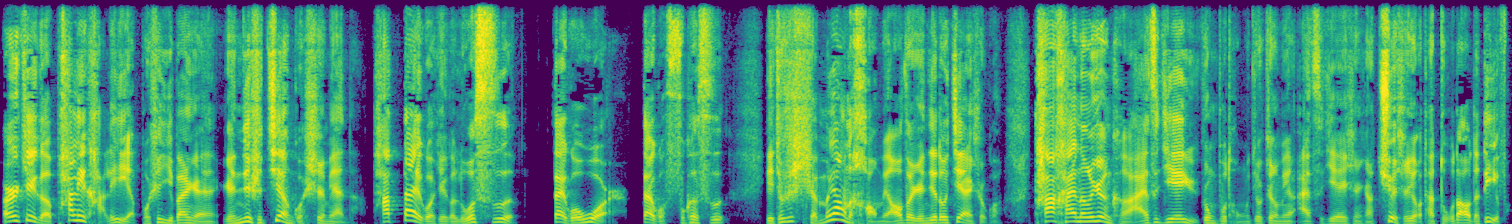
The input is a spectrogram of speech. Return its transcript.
而这个帕利卡利也不是一般人，人家是见过世面的，他带过这个罗斯，带过沃尔。带过福克斯，也就是什么样的好苗子，人家都见识过。他还能认可 SGA 与众不同，就证明 SGA 身上确实有他独到的地方。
